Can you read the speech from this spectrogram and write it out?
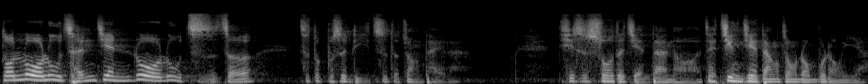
都落入成见，落入指责，这都不是理智的状态了。其实说的简单哦，在境界当中容不容易啊？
